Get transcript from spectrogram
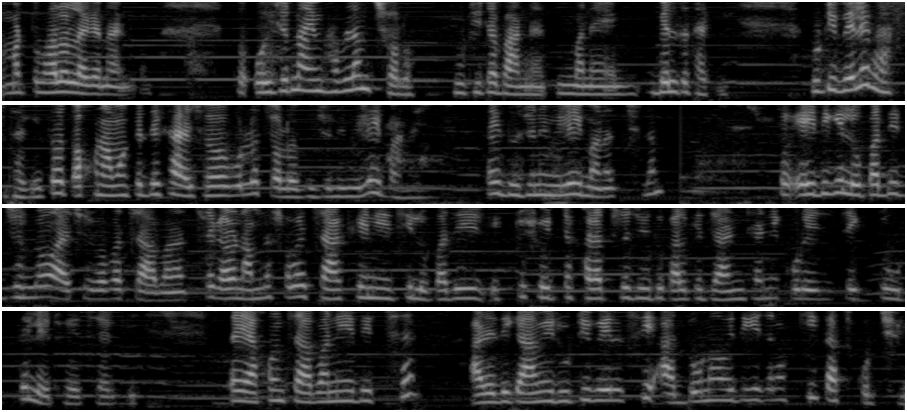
আমার তো ভালো লাগে না একদম। তো ওই জন্য আমি ভাবলাম, চলো রুটিটা বানা মানে বেলতে থাকি। রুটি বেলে ভাজতে থাকি। তো তখন আমাকে দেখে আয়সা বাবা বলল, চলো দুজনে মিলেই বানাই। তাই দুজনে মিলেই বানাচ্ছিলাম। তো এইদিকে লোপাদির জন্য আয়ুষের বাবা চা বানাচ্ছে। কারণ আমরা সবাই চা খেয়ে নিয়েছি, লোপাদির একটু শরীরটা খারাপ ছিল, যেহেতু কালকে জার্নি টার্নি করে এসেছে, একটু উঠতে লেট হয়েছে আর কি। তাই এখন চা বানিয়ে দিচ্ছে। আর এদিকে আমি রুটি বেলছি, আর ডোনা ওইদিকে যেন কি কাজ করছিল।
